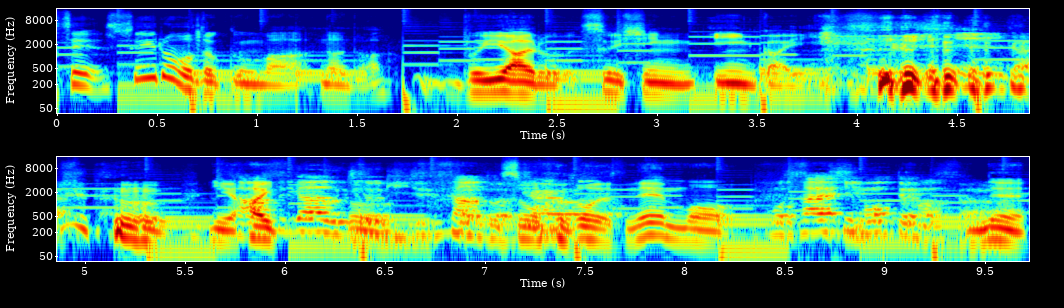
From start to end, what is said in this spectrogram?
だ。よねセセイロボト君はなんだ？VR 推進委員会。に入って。さすがうちの技術担当そうそうですね。もう。もう最新持ってますから。ね。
